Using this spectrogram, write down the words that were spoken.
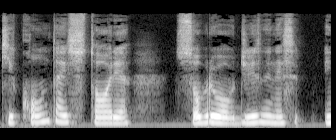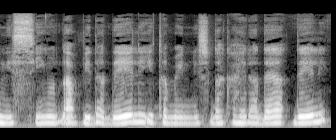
que conta a história sobre o Walt Disney nesse início da vida dele e também no início da carreira de dele.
